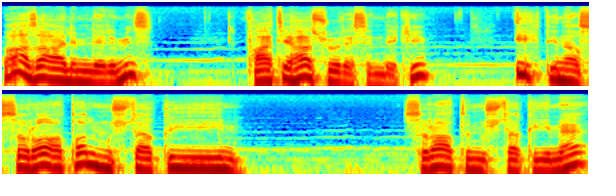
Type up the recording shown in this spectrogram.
bazı alimlerimiz Fatiha suresindeki İhdina sıratal müstakim Sırat-ı müstakime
